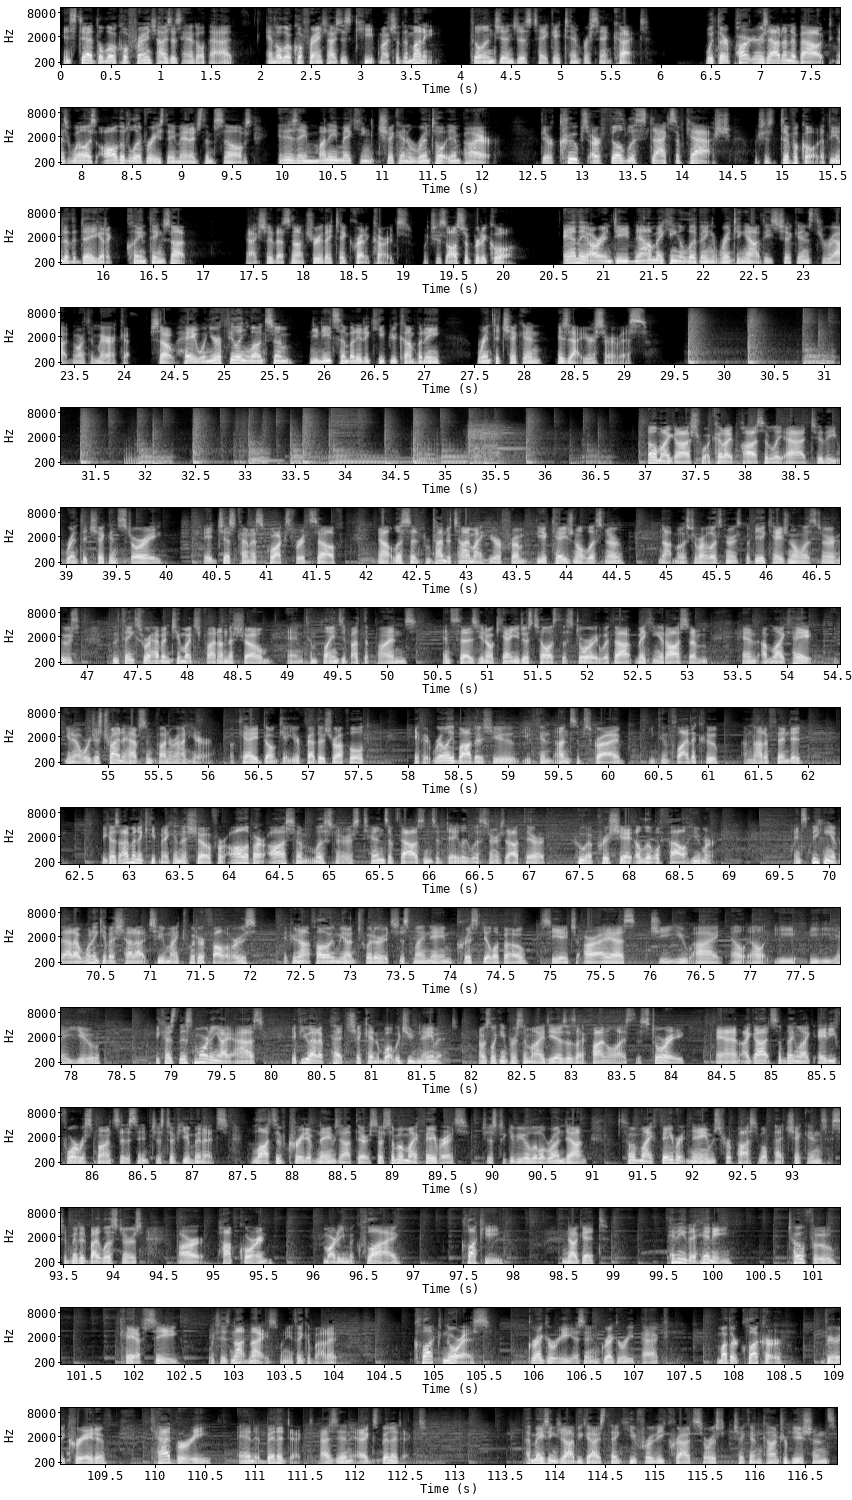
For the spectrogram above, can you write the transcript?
Instead, the local franchises handle that, and the local franchises keep much of the money. Phil and Jen just take a 10% cut. With their partners out and about, as well as all the deliveries they manage themselves, it is a money making chicken rental empire. Their coops are filled with stacks of cash, which is difficult. At the end of the day, you got to clean things up. Actually, that's not true. They take credit cards, which is also pretty cool. And they are indeed now making a living renting out these chickens throughout North America. So, hey, when you're feeling lonesome and you need somebody to keep you company, Rent the Chicken is at your service. Oh my gosh, what could I possibly add to the Rent the Chicken story? It just kind of squawks for itself. Now, listen, from time to time, I hear from the occasional listener, not most of our listeners, but the occasional listener who's who thinks we're having too much fun on the show and complains about the puns and says, you know, can't you just tell us the story without making it awesome? And I'm like, hey, you know, we're just trying to have some fun around here. Okay, don't get your feathers ruffled. If it really bothers you, you can unsubscribe. You can fly the coop. I'm not offended because I'm going to keep making the show for all of our awesome listeners, tens of thousands of daily listeners out there who appreciate a little foul humor. And speaking of that, I want to give a shout out to my Twitter followers. If you're not following me on Twitter, it's just my name, Chris Guillebeau, C H R I S G U I L L E B E A U. Because this morning I asked, if you had a pet chicken, what would you name it? I was looking for some ideas as I finalized the story, and I got something like 84 responses in just a few minutes. Lots of creative names out there. So, some of my favorites, just to give you a little rundown, some of my favorite names for possible pet chickens submitted by listeners are Popcorn, Marty McFly, Clucky, Nugget, Penny the Henny, Tofu, KFC, which is not nice when you think about it, Cluck Norris, Gregory, as in Gregory Peck, Mother Clucker, very creative, Cadbury, and Benedict, as in Eggs Benedict. Amazing job, you guys. Thank you for the crowdsourced chicken contributions.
